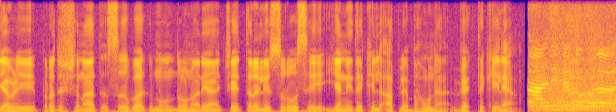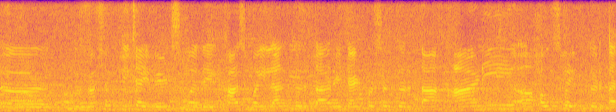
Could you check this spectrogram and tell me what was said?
यावेळी प्रदर्शनात सहभाग नोंदवणाऱ्या चैत्राली सुरोसे यांनी देखील आपल्या भावना व्यक्त केल्या. आज इथे दुर्गाशक्तीच्या इव्हेंट्समध्ये खास महिलांकरता रिटायर्ड पर्सन करता आणि हाऊसवाईफ करता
